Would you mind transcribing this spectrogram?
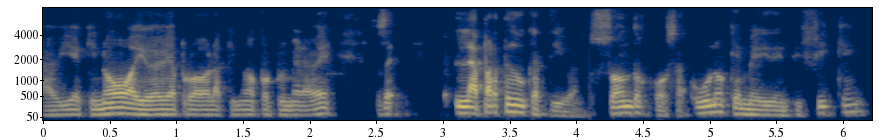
había quinoa, yo había probado la quinoa por primera vez. Entonces, la parte educativa son dos cosas. Uno, que me identifiquen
